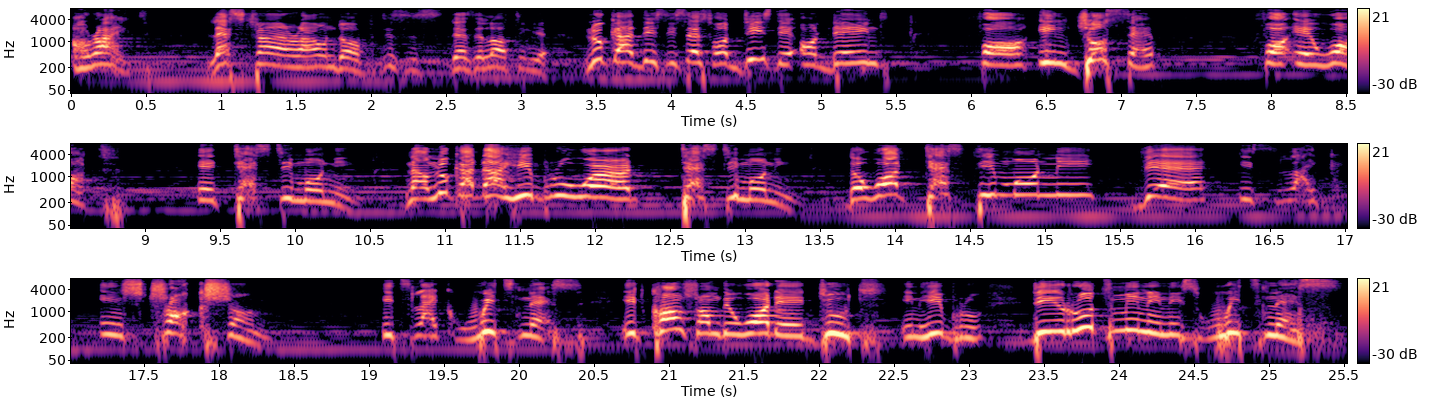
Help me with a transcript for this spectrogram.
All right. Let's try and round up. This is there's a lot in here. Look at this. He says, For this they ordained for in Joseph for a what? A testimony. Now look at that Hebrew word testimony. The word testimony there is like instruction. It's like witness. It comes from the word edut in Hebrew. The root meaning is witness.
